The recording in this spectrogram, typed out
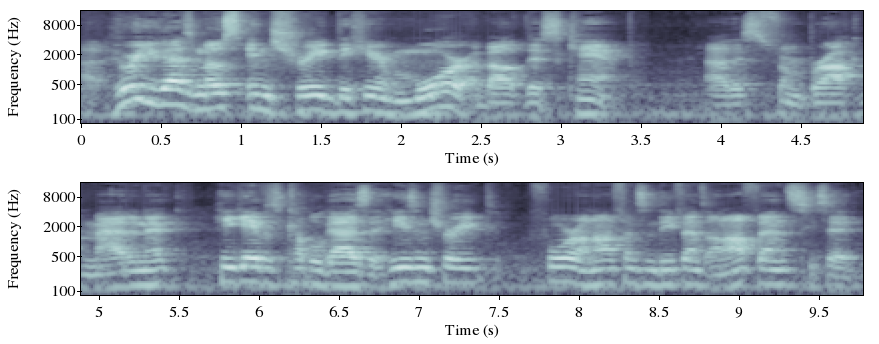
Uh, who are you guys most intrigued to hear more about this camp? Uh, this is from Brock Madenick. He gave us a couple guys that he's intrigued for on offense and defense. On offense, he said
